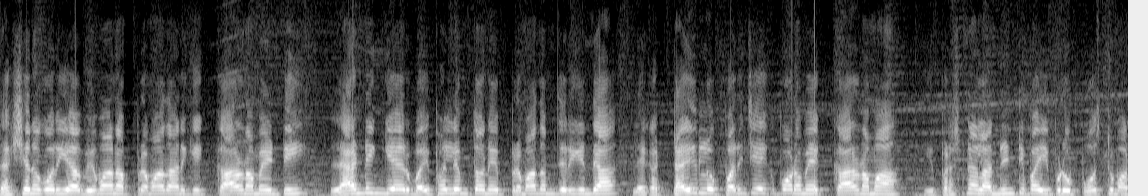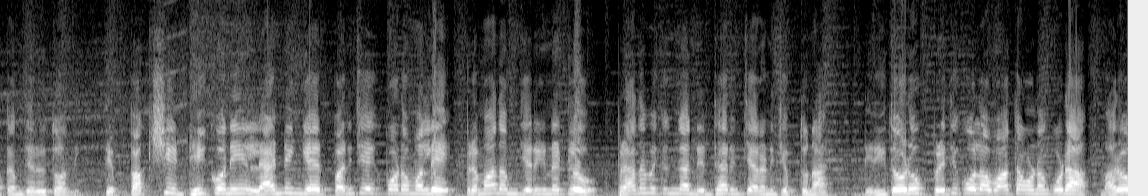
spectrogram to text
దక్షిణ కొరియా విమాన ప్రమాదానికి కారణమేంటి? ల్యాండింగ్ గేర్ వైఫల్యంతోనే ప్రమాదం జరిగిందా? లేక టైర్లు పనిచేయకపోవడమే కారణమా? ఈ ప్రశ్నలన్నింటిపై ఇప్పుడు పోస్ట్ మార్టం జరుగుతోంది పక్షి ఢీకొని ల్యాండింగ్ గేర్ పనిచేయకపోవడం వల్లే ప్రమాదం జరిగినట్లు ప్రాథమికంగా నిర్ధారించారని చెప్తున్నారు. దీనితోడు ప్రతికూల వాతావరణం కూడా మరో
